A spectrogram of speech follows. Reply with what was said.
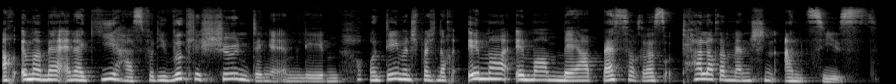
auch immer mehr Energie hast für die wirklich schönen Dinge im Leben und dementsprechend auch immer, immer mehr besseres, tollere Menschen anziehst.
